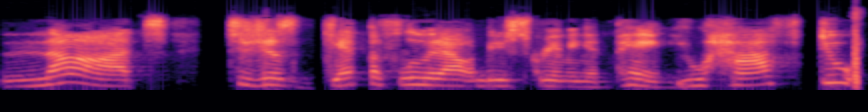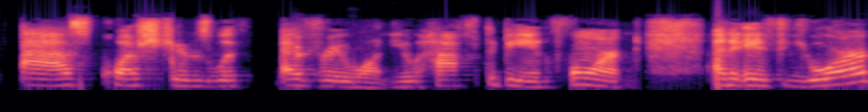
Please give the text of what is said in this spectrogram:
not to just get the fluid out and be screaming in pain. You have to ask questions with everyone. You have to be informed. And if you're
